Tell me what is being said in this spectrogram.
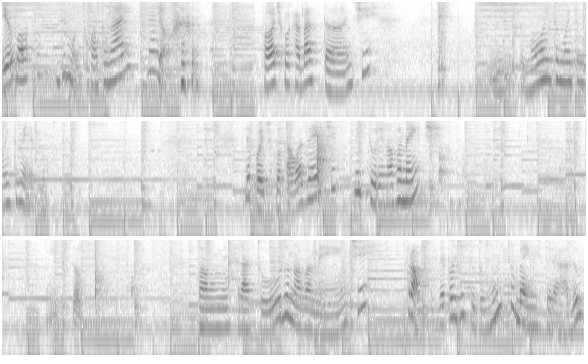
Eu gosto de muito, quanto mais, melhor. Pode colocar bastante. Isso, muito, muito, muito mesmo. Depois de colocar o azeite, misture novamente. Isso. Vamos misturar tudo novamente. Pronto, depois de tudo muito bem misturado,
